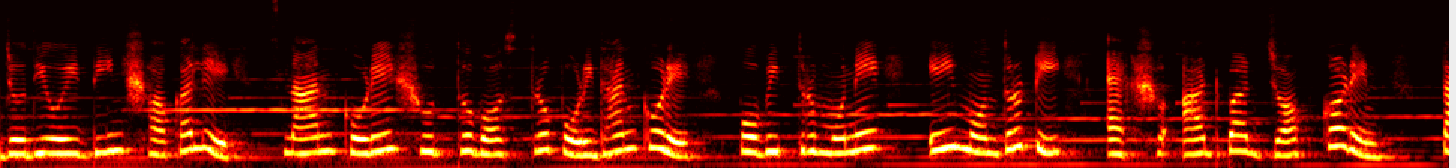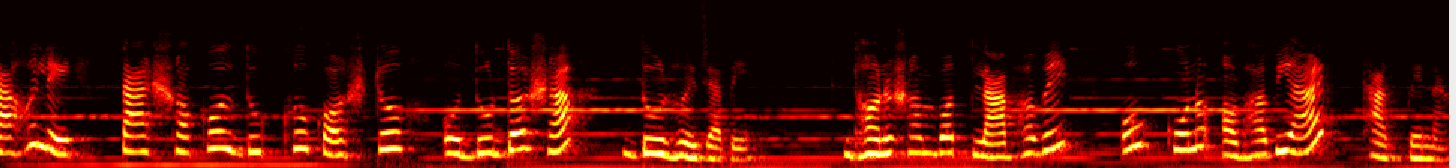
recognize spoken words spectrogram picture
যদি ওই দিন সকালে স্নান করে শুদ্ধ বস্ত্র পরিধান করে পবিত্র মনে এই মন্ত্রটি একশো আটবার জপ করেন, তাহলে তার সকল দুঃখ, কষ্ট ও দুর্দশা দূর হয়ে যাবে। ধনসম্পদ লাভ হবে ও কোনো অভাবই আর থাকবে না।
